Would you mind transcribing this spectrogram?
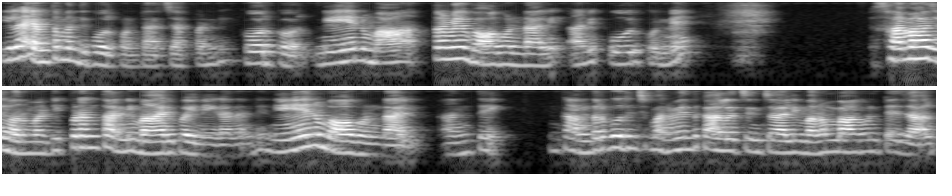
ఇలా ఎంతమంది కోరుకుంటారు చెప్పండి? కోరుకోరు. నేను మాత్రమే బాగుండాలి అని కోరుకునే సమాజం అనమాట ఇప్పుడంతా అన్నీ మారిపోయినాయి కదండి. నేను బాగుండాలి అంతే. ఇంకా అందరి గురించి మనం ఎందుకు ఆలోచించాలి? మనం బాగుంటే చాలు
